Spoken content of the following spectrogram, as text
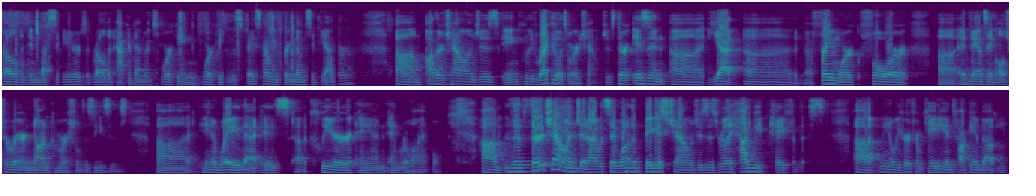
relevant investigators, relevant academics working working in the space? How do we bring them together? Um, other challenges include regulatory challenges. There isn't uh, yet uh, a framework for uh, advancing ultra rare non commercial diseases uh, in a way that is clear and, and reliable. Um, the third challenge, and I would say one of the biggest challenges, is really how do we pay for this? You know, we heard from Katie in talking about you know,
